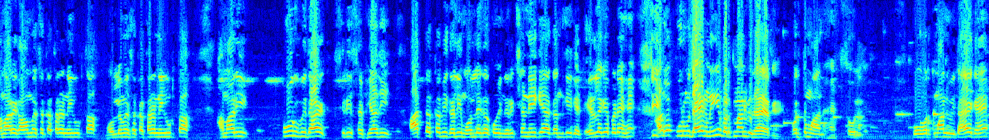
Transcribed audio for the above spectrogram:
हमारे गाँव में से कचरा नहीं उठता मोहल्ले में से कचरा नहीं उठता। हमारी पूर्व विधायक श्री सफिया जी आज तक कभी गली मोहल्ले का कोई निरीक्षण नहीं किया गंदगी के ढेर लगे पड़े हैं। जी वो पूर्व विधायक नहीं है वर्तमान विधायक हैं। वर्तमान है सॉरी वो वर्तमान विधायक हैं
